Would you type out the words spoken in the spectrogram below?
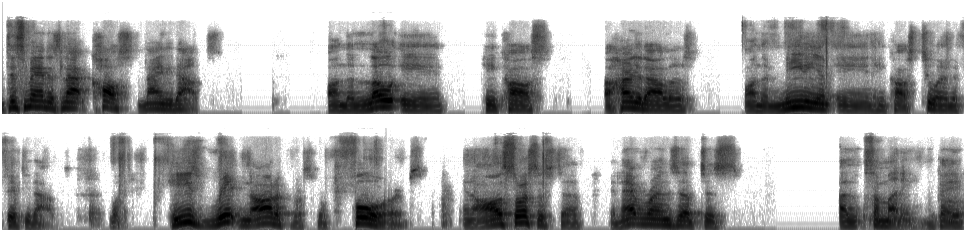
this man does not cost $90. On the low end, he costs $100. On the medium end, he costs $250. He's written articles for Forbes and all sorts of stuff, and that runs up to uh, some money. Okay,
